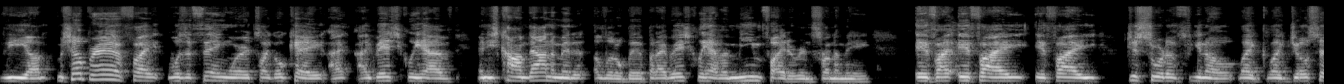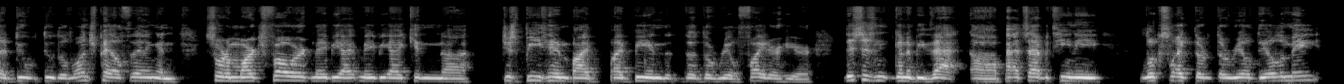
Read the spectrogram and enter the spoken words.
the um, Michel Pereira fight was a thing where it's like, okay, I, I basically have, and he's calmed down a minute a little bit, but I basically have a meme fighter in front of me. If I if I if I just sort of you know like like Joe said, do do the lunch pail thing and sort of march forward. Maybe I maybe I can uh, just beat him by by being the the, the real fighter here. This isn't going to be that. Uh, Pat Sabatini looks like the the real deal to me.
